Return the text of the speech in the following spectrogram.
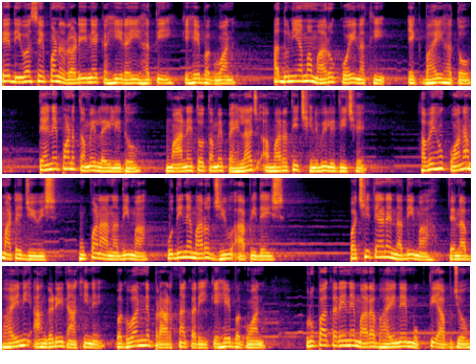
તે દિવસે પણ રડીને કહી રહી હતી કે હે ભગવાન, આ દુનિયામાં મારું કોઈ નથી, એક ભાઈ હતો, તેને પણ તમે લઈ લીધો. માને તો તમે પહેલાં જ અમારાથી છીનવી લીધી છે. હવે હું કોના માટે જીવીશ? હું પણ આ નદીમાં કૂદીને મારો જીવ આપી દઈશ. પછી તેણે નદીમાં તેના ભાઈની આંગળી નાખીને ભગવાનને પ્રાર્થના કરી કે હે ભગવાન, કૃપા કરીને મારા ભાઈને મુક્તિ આપજો.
